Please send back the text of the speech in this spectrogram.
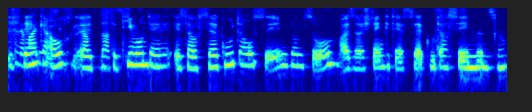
ich Meinung denke ist auch, äh, dieser Timon, der ist auch sehr gut aussehend und so. Also ich denke, der ist sehr gut aussehend und so.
